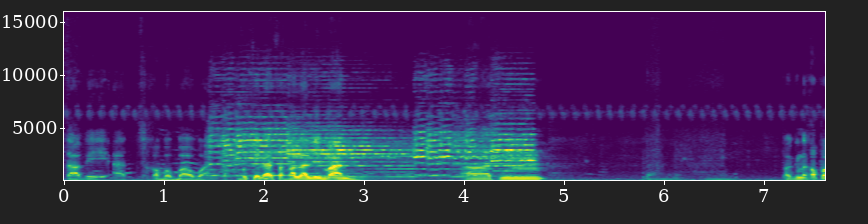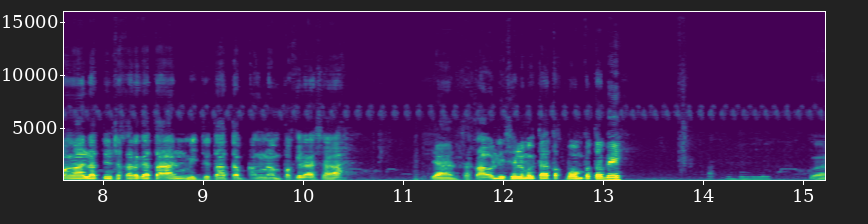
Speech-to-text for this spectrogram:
tabi at sa kababawan. Takbo sila sa kalaliman. At mm, pag nakapangalat yun sa karagatan, medyo tatabang na ang pakilasa. Yan, saka uli sila magtatakbo ang patabi. Kuha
